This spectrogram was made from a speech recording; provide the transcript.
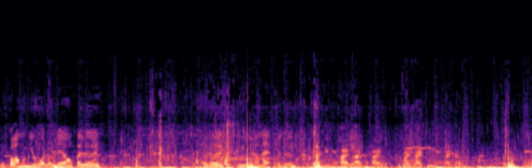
กูเกาะมึงอยู่อะเร็วๆไปเลย ไปเลยเออนั่นแหละไปเลย อันนี้กูพายซ้ายกูพายกูพายซ้ายกูพายซ้าย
